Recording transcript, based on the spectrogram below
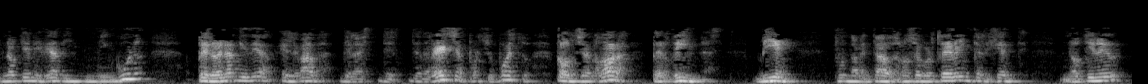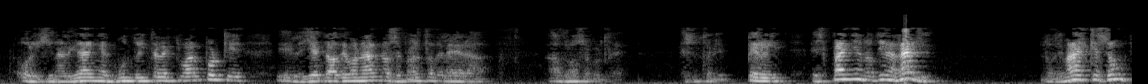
No tiene idea ninguna, pero eran ideas elevadas, de, la, de, derechas, por supuesto, conservadoras, pero dignas, bien fundamentadas. No se era inteligente, no tiene originalidad en el mundo intelectual porque eh, leyendo a de Bonal no se falta de leer a, a Cortés. Eso está bien. Pero España no tiene a nadie. Lo demás es que son,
